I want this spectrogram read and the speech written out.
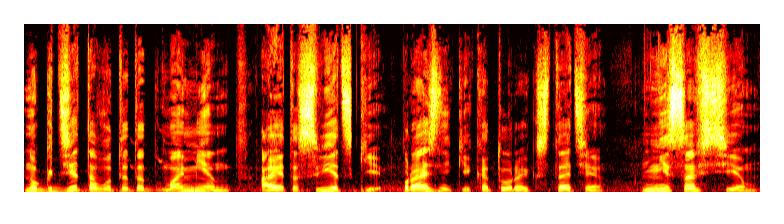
Но где-то вот этот момент, а это светские праздники, которые, кстати, не совсем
